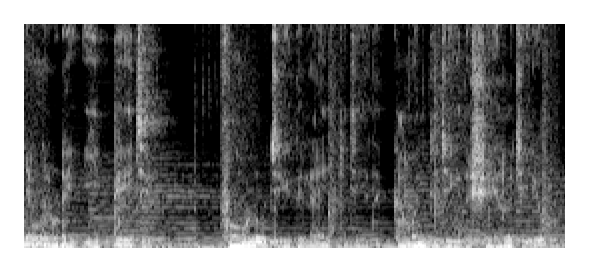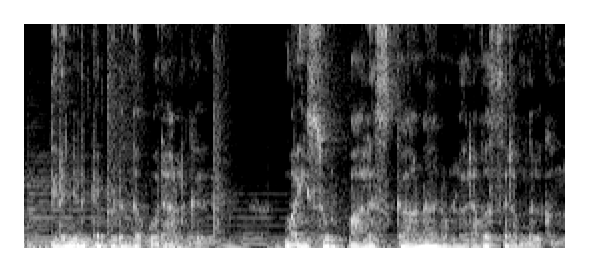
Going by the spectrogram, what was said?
ഞങ്ങളുടെ ഈ പേജ് ഫോളോ ചെയ്ത് ലൈക്ക് ചെയ്ത് കമന്റ് ചെയ്ത് ഷെയർ ചെയ്യൂ. തിരഞ്ഞെടുക്കപ്പെടുന്ന ഒരാൾക്ക് മൈസൂർ പാലസ് കാണാനുള്ള ഒരവസരം നൽകുന്നു.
